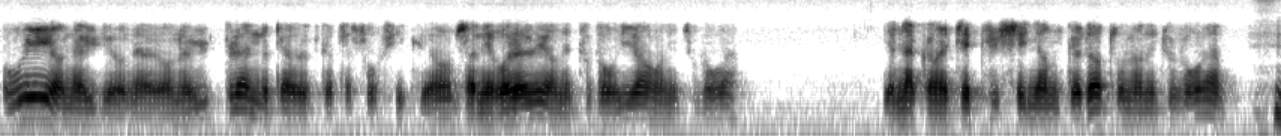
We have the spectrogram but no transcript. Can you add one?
oui, on a, eu, on, a, eu plein de périodes catastrophiques. On s'en est relevé, on est toujours vivant, on est toujours là. Il y en a qui ont été plus saignantes que d'autres, on en est toujours là.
